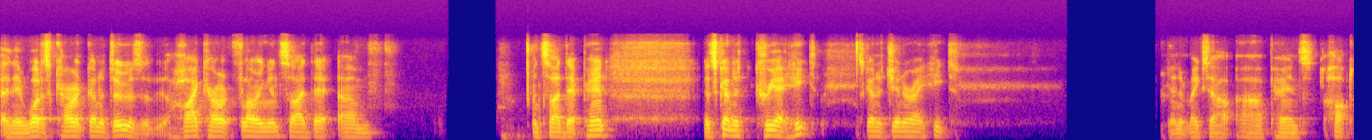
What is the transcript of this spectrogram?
and then what is current going to do is a high current flowing inside that um, inside that pan. It's going to create heat. It's going to generate heat, and it makes our, pans hot.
